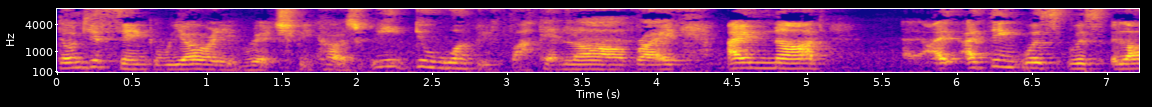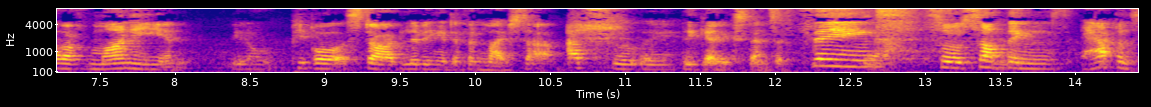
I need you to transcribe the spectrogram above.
don't you think we are already rich because we do what we fucking love, right? I'm not. I, I think with with a lot of money and you know people start living a different lifestyle. absolutely. They get expensive things, Yeah. so something happens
